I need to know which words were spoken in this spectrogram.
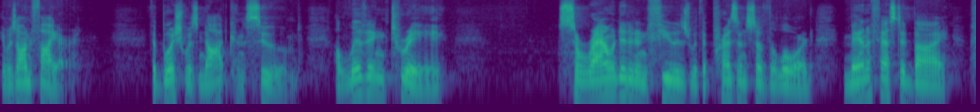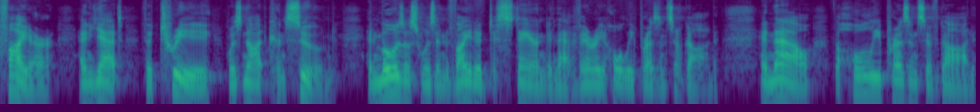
it was on fire. The bush was not consumed. A living tree surrounded and infused with the presence of the Lord, manifested by fire, and yet the tree was not consumed. And Moses was invited to stand in that very holy presence of God. And now the holy presence of God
